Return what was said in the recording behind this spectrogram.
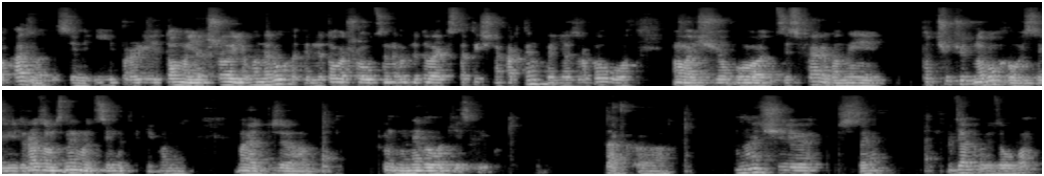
показуватися. І при тому, якщо його не рухати, для того, щоб це не виглядало як статична картинка, я зробив, е, щоб ці сфери вони по чуть-чуть нарухалися, і разом з ними ці нитки вони мають е, невеликий скріп. Так, е, наче все. Дякую за увагу.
